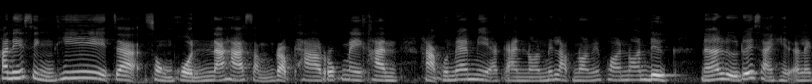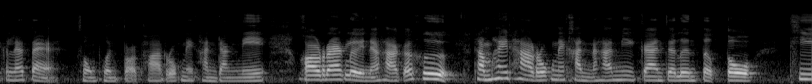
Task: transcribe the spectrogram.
คราวนี้สิ่งที่จะส่งผลนะคะสำหรับทารกในครรภ์หากคุณแม่มีอาการนอนไม่หลับนอนไม่พอนอนดึกนะหรือด้วยสาเหตุอะไรก็แล้วแต่ส่งผลต่อทารกในครรภ์ดังนี้ ข้อแรกเลยนะคะก็คือทำให้ทารกในครรภ์นะคะ มีการเจริญเติบโตที่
